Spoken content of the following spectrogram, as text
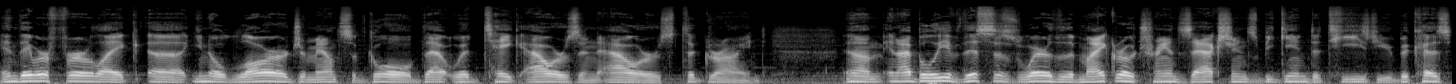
and they were for like, uh, you know, large amounts of gold that would take hours and hours to grind. Um, and I believe this is where the microtransactions begin to tease you because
